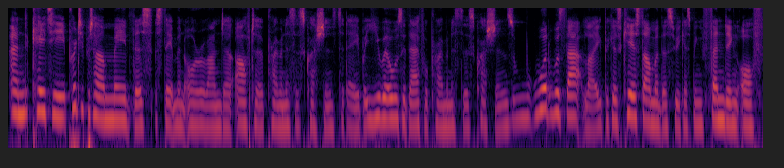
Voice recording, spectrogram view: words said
And Katy, Priti Patel made this statement on Rwanda after Prime Minister's questions today, but you were also there for Prime Minister's questions. What was that like? Because Keir Starmer this week has been fending off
